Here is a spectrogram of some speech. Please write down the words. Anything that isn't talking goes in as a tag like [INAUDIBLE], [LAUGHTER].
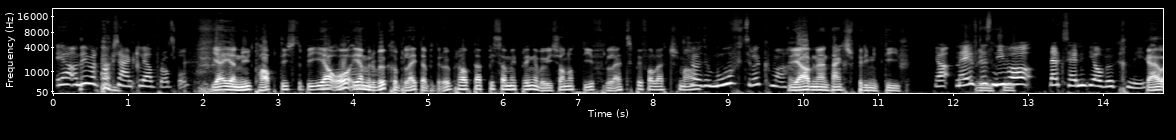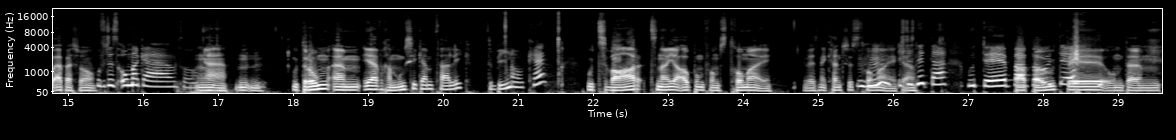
Ja, und ich möchte auch Geschenke apropos. Ja, ich habe nichts Haptisches dabei. Ich habe, auch, ich habe mir wirklich überlegt, ob ich dir überhaupt etwas mitbringen soll, weil ich schon noch tief verletzt bin von letztem Ich Mal. habe den Move zurückgemacht. Ja, aber dann denkst du, primitiv. Ja, nein, auf das Primitiv. Niveau, da sehe ich die auch wirklich nicht. Gell, eben schon. Auf das Umgehen und so. Nein, mm, mm. Und darum, ähm, ich habe einfach eine Musikempfehlung dabei. Okay. Und zwar das neue Album vom Stromae. Ich weiß nicht, kennst du das Mhm. Stromae? Ist das nicht der Ute, Papa? Ute [LAUGHS] und ähm,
